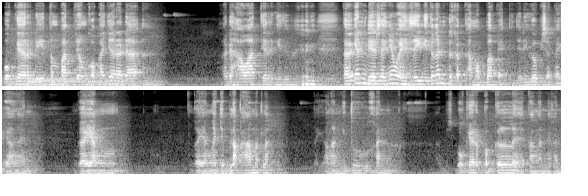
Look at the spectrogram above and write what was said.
boker di tempat jongkok aja rada ada khawatir gitu. Tapi kan biasanya WC gitu kan deket sama bak ya jadi gue bisa pegangan. Nggak yang nggak yang ngejeblak amat lah. Pegangan gitu kan habis boker pegel ya tangannya kan.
